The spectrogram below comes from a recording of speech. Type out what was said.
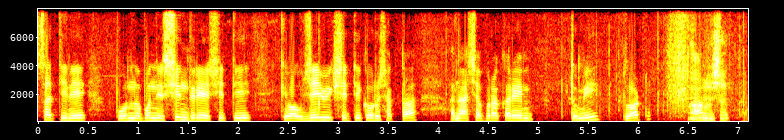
साथीने पूर्णपणे सेंद्रिय शेती किंवा जैविक शेती करू शकता. आणि अशा प्रकारे तुम्ही प्लॉट आणू शकता.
